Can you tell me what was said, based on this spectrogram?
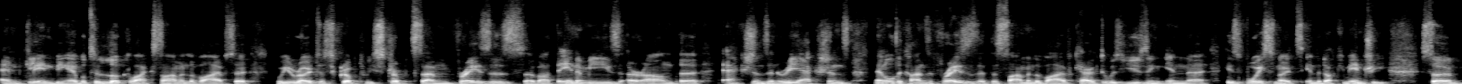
and Glen being able to look like Simon Leviev. So we wrote a script. We stripped some phrases about the enemies, around the actions and reactions, and all the kinds of phrases that the Simon Leviev character character was using in uh, his voice notes in the documentary. So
